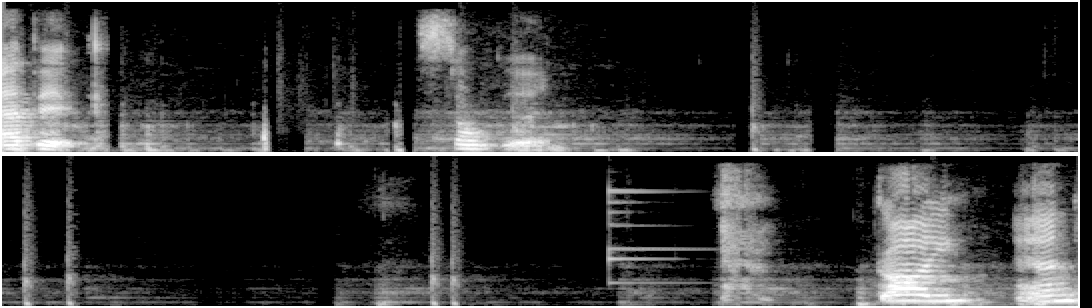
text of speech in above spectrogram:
Epic. So good. Got And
